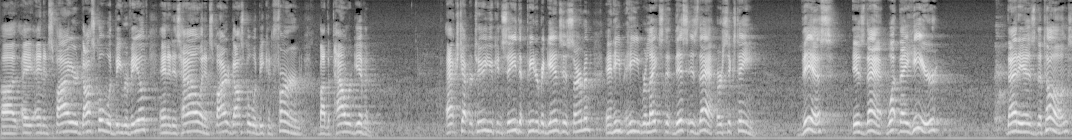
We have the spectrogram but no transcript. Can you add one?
uh, a, an inspired gospel would be revealed, and it is how an inspired gospel would be confirmed by the power given. Acts chapter 2, you can see that Peter begins his sermon, and he, he relates that this is that. Verse 16. This is that. What they hear, that is the tongues,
